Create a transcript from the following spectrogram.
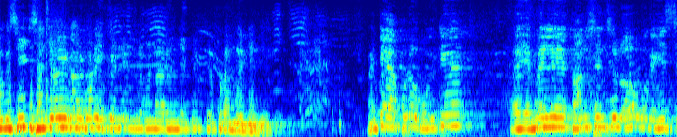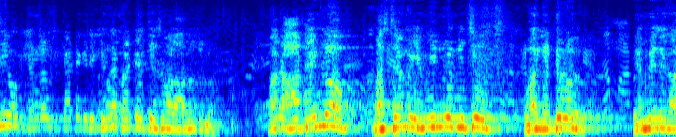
ఒక సీటు సంజయ్ గారు కూడా ఇక్కడ నిలబడినారని చెప్పి చెప్పడం జరిగింది. అంటే అప్పుడు ఒకటే ఎమ్మెల్యే కాన్స్టిట్యున్సీ ఒక ఎస్సీ ఒక జనరల్ కేటగిరీ కింద కంటెక్ట్ చేసేవాళ్ళు ఆ రోజుల్లో. మరి ఆ టైంలో ఫస్ట్ టైం ఎమ్మెల్యూరు నుంచి వాళ్ళిద్దరు ఎమ్మెల్యేగా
